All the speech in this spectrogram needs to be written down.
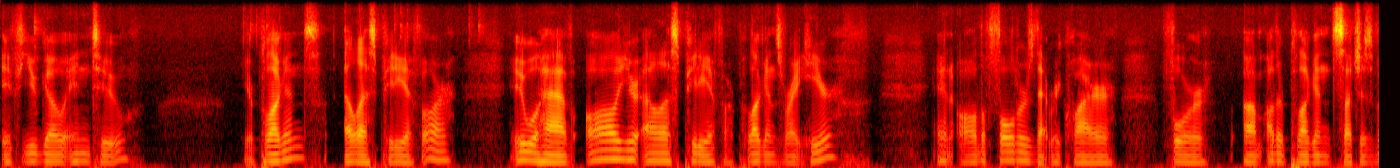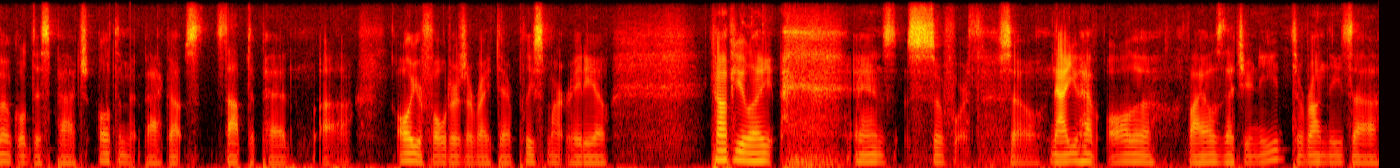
if you go into your plugins, LSPDFR, it will have all your LSPDFR plugins right here and all the folders that require for um, other plugins such as Vocal Dispatch, Ultimate Backups, Stop the Ped. Uh, all your folders are right there. Police Smart Radio, CompuLite, and so forth. So now you have all the files that you need to run these uh,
